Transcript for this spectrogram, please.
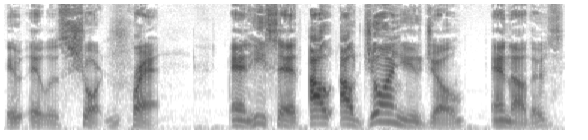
It, it was shortened Pratt, and he said, "I'll I'll join you, Joe, and others."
